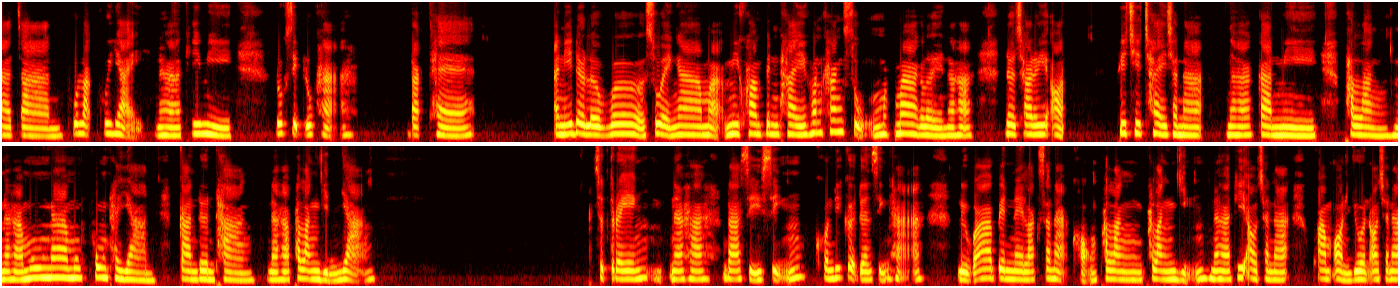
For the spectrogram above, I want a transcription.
อาจารย์ ผู้หลักผู้ใหญ่นะคะที่มีลูกศิษย์ลูกหารักแท้ อันนี้ The Lover สวยงามอะ มีความเป็นไทยค่อนข้างสูงมากๆเลยนะคะ The Chariot พิชิตชัยชนะนะคะการมีพลังนะคะมุ่งหน้ามุ่งพุ่งทะยาน การเดินทางนะคะพลังหยินหยาง สเตรงนะคะราศีสิงห์คนที่เกิดเดือนสิงหา หรือว่าเป็นในลักษณะของพลังพลังหญิงนะคะที่เอาชนะความอ่อนโยนเอาชนะ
